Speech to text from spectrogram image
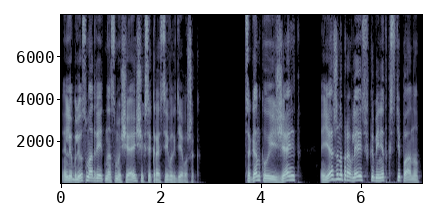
Люблю смотреть на смущающихся красивых девушек. Цыганка уезжает, я же направляюсь в кабинет к Степану.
